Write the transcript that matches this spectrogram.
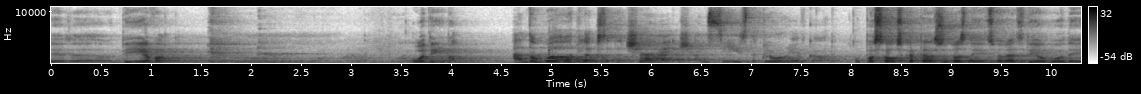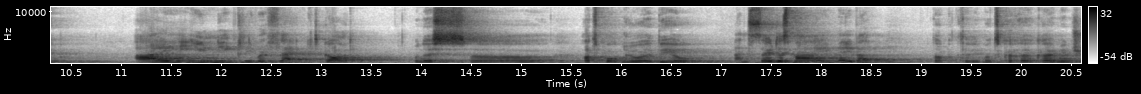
ir uh, Dieva mm, godība. And the world looks at the church and sees the glory of God. Un pasaule skatās uz baznīcu un redz Dieva godību. I uniquely reflect God, Un es uh, atspoguļoju Dievu. and so does my neighbour. Tāpat arī mans ka eh, kaimiņš.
